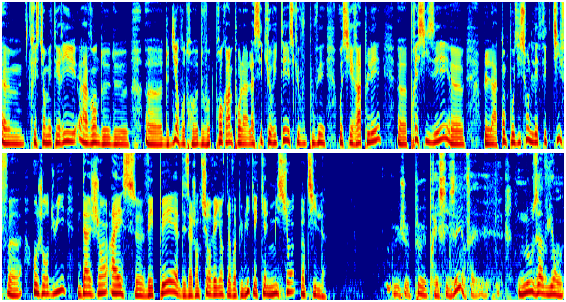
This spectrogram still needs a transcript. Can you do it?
Euh, Christian Métairie, avant euh, de, dire votre, de votre programme pour la, sécurité, est-ce que vous pouvez aussi rappeler, euh, préciser la composition de l'effectif aujourd'hui d'agents ASVP, des agents de surveillance de la voie publique, et quelles missions ont-ils? Je peux préciser, enfin, nous avions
